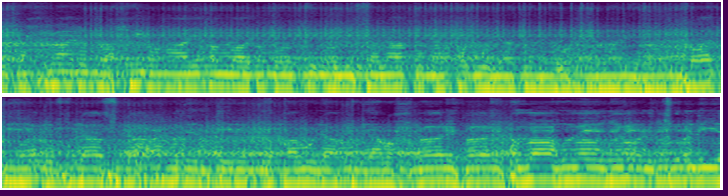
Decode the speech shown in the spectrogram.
الرحمن الرحيم ما يا الله نمرك صلاة وقبولات يا رحمن فاتح الإخلاص وعبد الدين قبولات يا رحمن الله ഞങ്ങൾ ചൊല്ലിയ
